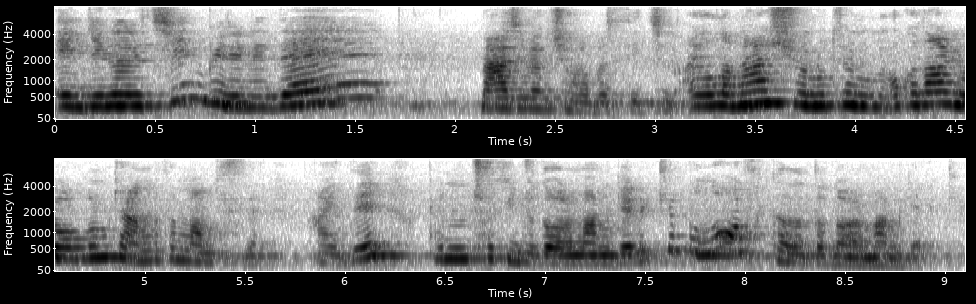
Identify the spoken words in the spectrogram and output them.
enginar için, birini de mercimek çorbası için. Ay Allah'ım her şeyi unutuyorum. O kadar yorgunum ki anlatamam size. Haydi bunu çok ince doğramam gerekiyor. Bunu orta kalınlıkta doğramam gerekiyor.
